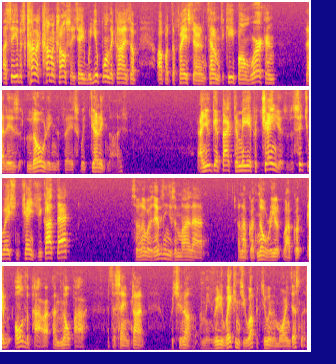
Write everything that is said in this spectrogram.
I said, it was kind of coming closer. He said, well, you phone the guys up, up at the face there and tell them to keep on working. That is, loading the face with gelignite. And you get back to me if it changes, if the situation changes. You got that? So in other words, everything is in my lap, and I've got no real, I've got every, all the power and no power at the same time, which you know, I mean, really wakens you up at two in the morning, doesn't it?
